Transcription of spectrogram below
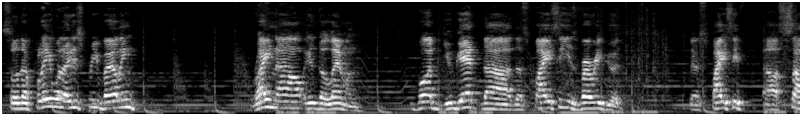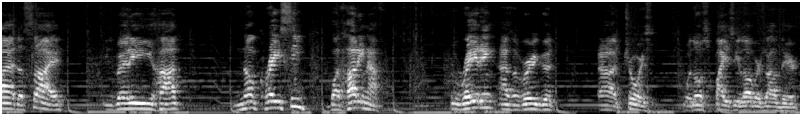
So the flavor that is prevailing right now is the lemon, but you get the, the spicy is very good. The spicy uh, side, the side is very hot, not crazy, but hot enough to rating as a very good uh, choice for those spicy lovers out there.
